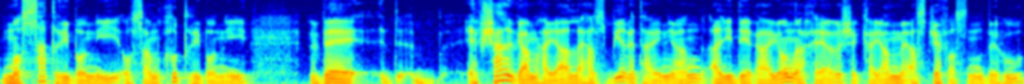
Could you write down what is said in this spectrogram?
מוסד ריבוני או סמכות ריבוני, ואפשר גם היה להסביר את העניין על ידי רעיון אחר שקיים מאז ג'פרסון, והוא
